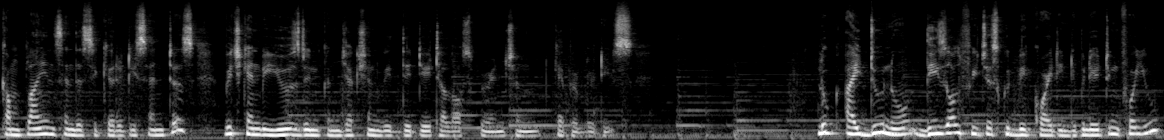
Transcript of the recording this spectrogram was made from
compliance and the security centers, which can be used in conjunction with the data loss prevention capabilities. Look, I do know these all features could be quite intimidating for you.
